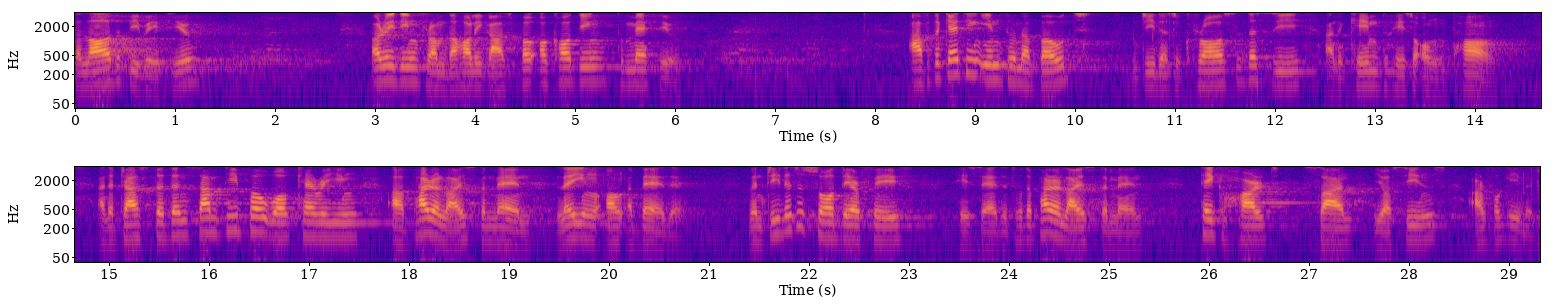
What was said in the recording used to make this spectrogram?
The Lord be with you. A reading from the Holy Gospel according to Matthew. After getting into the boat, Jesus crossed the sea and came to his own town. And just then, some people were carrying a paralyzed man laying on a bed. When Jesus saw their faith, he said to the paralyzed man, Take heart, son, your sins are forgiven.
